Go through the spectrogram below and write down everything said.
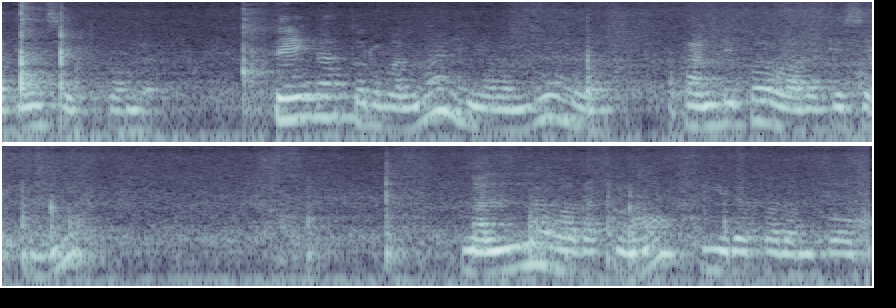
அதையும் சேர்த்துக்கோங்க. தேங்காய் துருவல்னால் நீங்கள் வந்து கண்டிப்பாக வதக்கி சேர்க்கணும். நல்லா வதக்கணும். ஈரப்பதம் போக.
